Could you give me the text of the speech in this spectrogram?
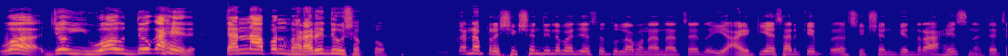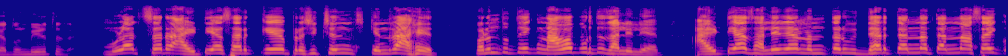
व जो युवा उद्योग आहेत त्यांना आपण भरारी देऊ शकतो. युवकांना प्रशिक्षण दिलं पाहिजे असं तुला म्हणायचं आय टी आय सारखे प्रशिक्षण केंद्र आहेच ना? त्याच्यातून मिळतच आहे. मुळात सर आय टी आय सारखे प्रशिक्षण केंद्र आहेत परंतु ते एक नावापुरते झालेले आहेत. आय टी आय झालेल्यानंतर विद्यार्थ्यांना त्यांना असा एक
